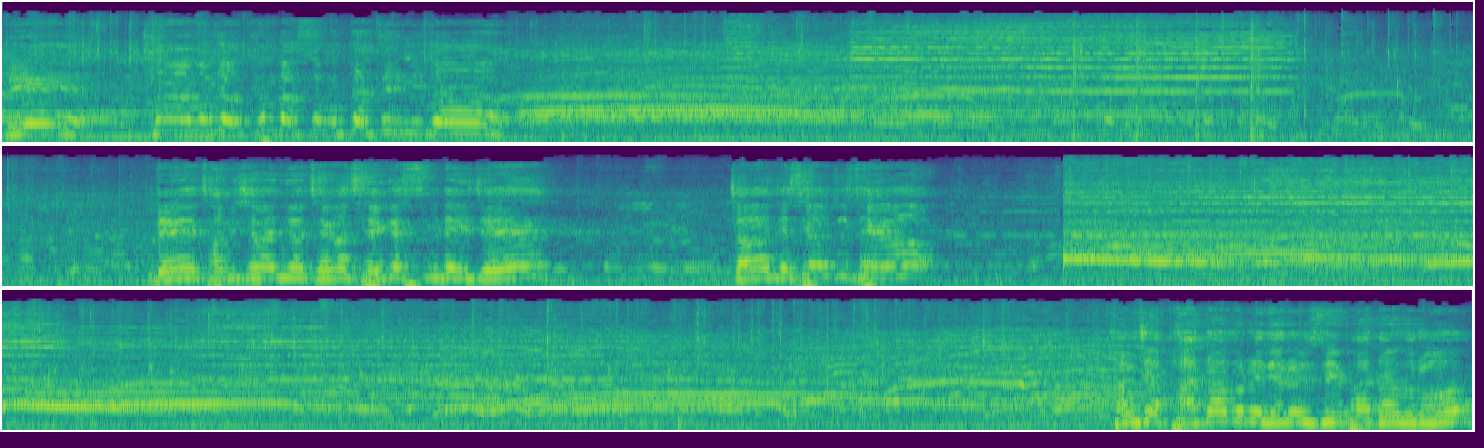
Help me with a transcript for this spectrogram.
네, 청아모자 큰 박수 부탁드립니다. 네, 잠시만요. 제가 재겠습니다, 이제. 자, 이제 세워주세요. 잠시 바닥으로 내려주세요, 바닥으로.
